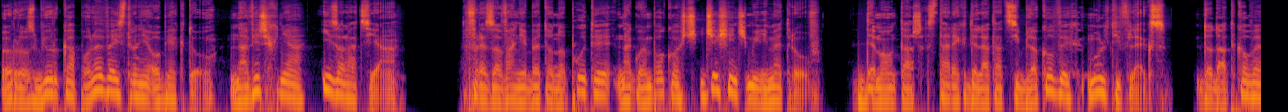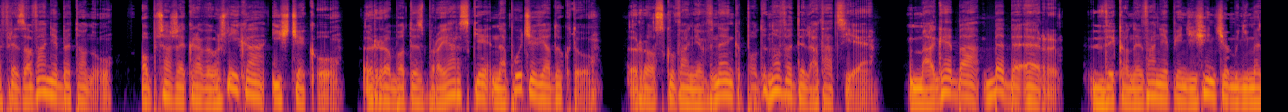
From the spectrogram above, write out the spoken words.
Rozbiórka po lewej stronie obiektu. Nawierzchnia, izolacja. Frezowanie betonu płyty na głębokość 10 mm. Demontaż starych dylatacji blokowych Multiflex. Dodatkowe frezowanie betonu w obszarze krawężnika i ścieku. Roboty zbrojarskie na płycie wiaduktu. Rozkuwanie wnęk pod nowe dylatacje. Mageba BBR. Wykonywanie 50 mm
